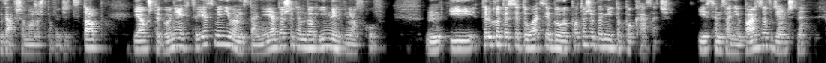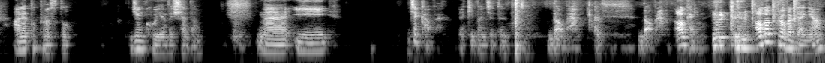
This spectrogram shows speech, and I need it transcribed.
Zawsze możesz powiedzieć stop, ja już tego nie chcę, ja zmieniłem zdanie, ja doszedłem do innych wniosków. Mm, I tylko te sytuacje były po to, żeby mi to pokazać. Jestem za nie bardzo wdzięczny, ale po prostu dziękuję, wysiadam. E, I ciekawe, jaki będzie ten tydzień. Dobra, dobra, okej. Obok prowadzenia,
